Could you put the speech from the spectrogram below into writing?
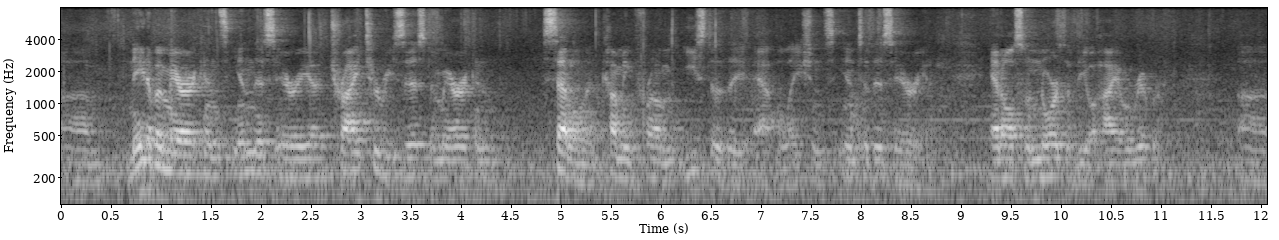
um, Native Americans in this area tried to resist American settlement coming from east of the Appalachians into this area and also north of the Ohio River. Uh,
